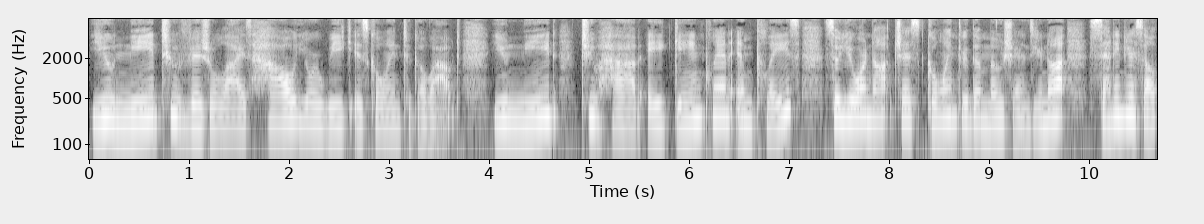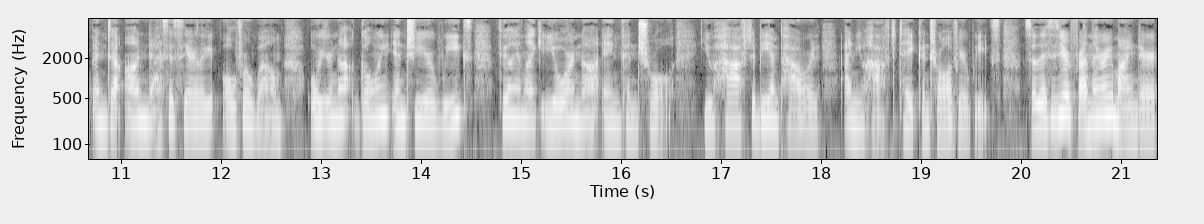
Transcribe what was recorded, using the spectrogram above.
You need to visualize how your week is going to go out. You need to have a game plan in place so you're not just going through the motions. You're not sending yourself into unnecessarily overwhelm, or you're not going into your weeks feeling like you're not in control. You have to be empowered and you have to take control of your weeks. So, this is your friendly reminder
